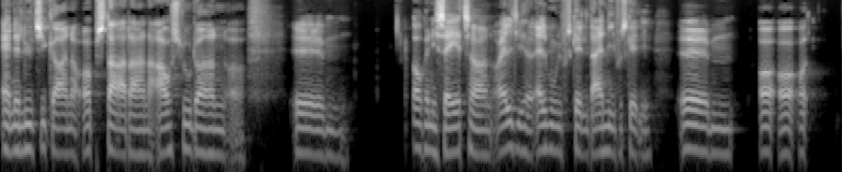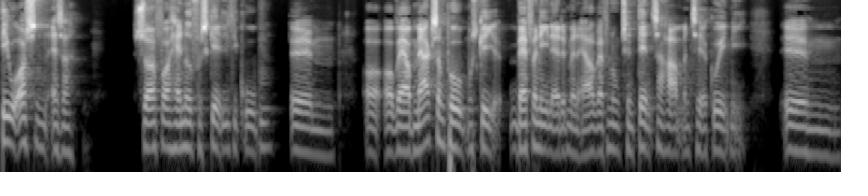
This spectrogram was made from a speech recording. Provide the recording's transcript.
analytikeren, og opstarteren, og afslutteren, og øh, organisatoren, og alle de her, alle mulige forskellige, der er ni forskellige. Øh, og, og, og det er jo også sådan, altså, sørge for at have noget forskelligt i gruppen, Øh, og, og være opmærksom på måske, hvad for en af det man er, og hvad for nogle tendenser har man til at gå ind i. Øhm,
